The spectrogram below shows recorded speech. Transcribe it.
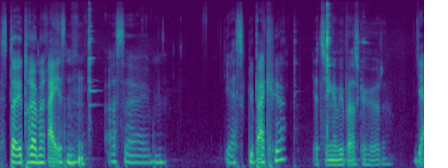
støjdrømmerejsen. og så, øhm, ja, skal vi bare køre? Jeg tænker, vi bare skal høre det. Ja.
